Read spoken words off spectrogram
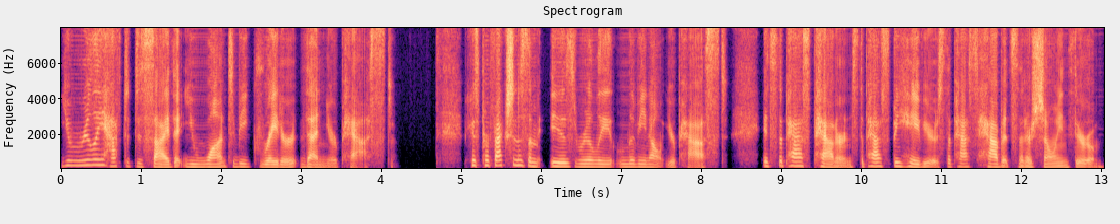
you really have to decide that you want to be greater than your past. Because perfectionism is really living out your past. It's the past patterns, the past behaviors, the past habits that are showing through.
